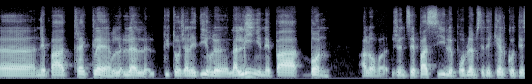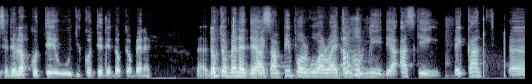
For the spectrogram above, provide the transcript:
euh, n'est pas très claire. Le- le- plutôt, j'allais dire, le- la ligne n'est pas bonne. Alors, je ne sais pas si le problème, c'est de quel côté? C'est de leur côté ou du côté de Dr. Bennett? Uh, Dr. Bennett, there are some people who are writing to me. They are asking, they can't uh,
